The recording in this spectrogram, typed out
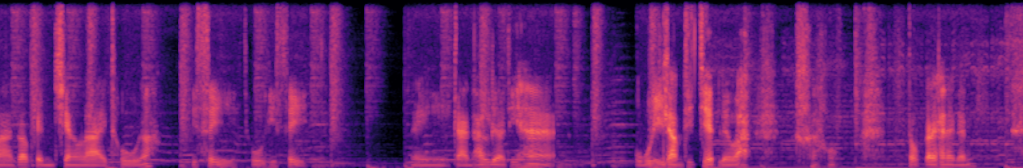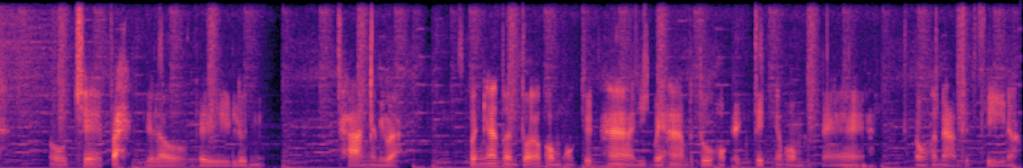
มาก็เป็นเชียงรายทูเนาะที่4ทูที่4นี่การท่าเรือที่5โอ้บุรีรัมย์ที่7เลยว่ะตกอะไรขนาดนั้น โอเคไปเดี๋ยวเราไปลุ้นช้างกันดีกว่าผลงานส่วนตัวครับผม 6.5 ยิงไป 5 ประตู 6 เอ็กซิสครับผมแหมลงสนาม 14 เนาะ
